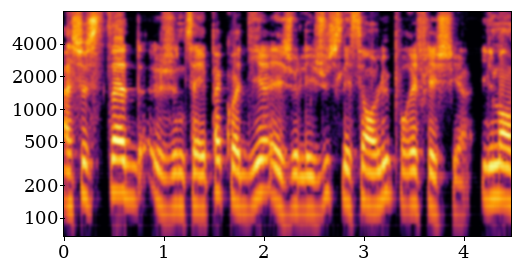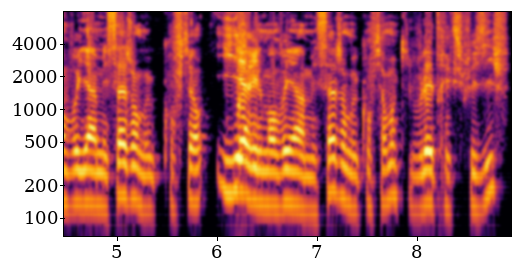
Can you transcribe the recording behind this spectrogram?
À ce stade, je ne savais pas quoi dire et je l'ai juste laissé en lui pour réfléchir. Il m'a envoyé un message en me confirmant. Hier, il m'a envoyé un message en me confirmant qu'il voulait être exclusif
